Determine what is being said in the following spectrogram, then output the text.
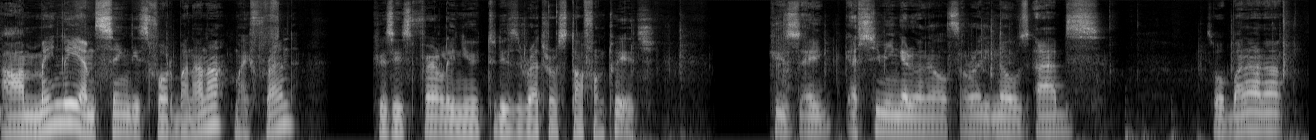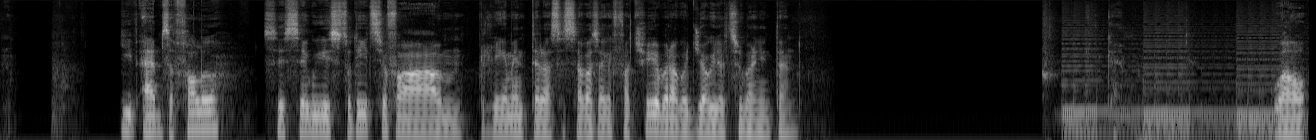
Uh, mainly I'm saying this for Banana, my friend, because he's fairly new to this retro stuff on Twitch. Because assuming everyone else already knows abs, So Banana, give Abs a follow. Se segui questo tizio fa um, praticamente la stessa cosa che faccio io però con i giochi del Super Nintendo. Ok. Well,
